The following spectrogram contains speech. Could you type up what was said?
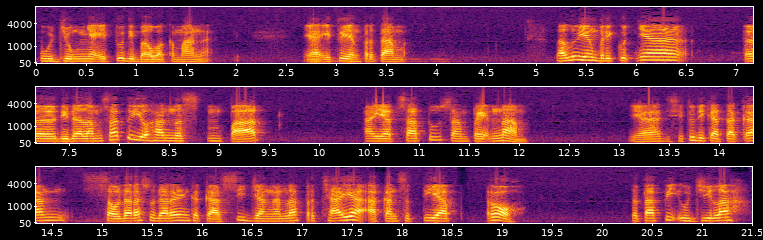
Ujungnya itu dibawa ke mana? Ya itu yang pertama. Lalu yang berikutnya eh, di dalam 1 Yohanes 4 ayat 1 sampai 6. Ya, di situ dikatakan saudara-saudara yang kekasih janganlah percaya akan setiap roh. Tetapi ujilah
